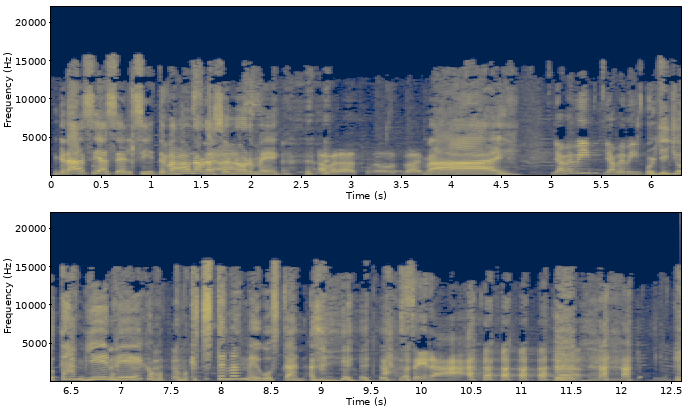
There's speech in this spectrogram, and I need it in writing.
Gracias, Elsie. Te mando un abrazo enorme. Abrazos, bye. Bye. Ya me vi, ya me vi. Oye, yo también, ¿eh? Como, como que estos temas me gustan. ¿Será? no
